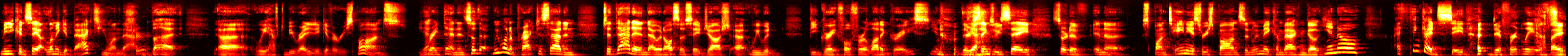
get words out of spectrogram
mean, you can say, let me get back to you on that, Sure. but uh, we have to be ready to give a response Yeah. right then. And so that we want to practice that. And to that end, I would also say, Josh, uh, we would be grateful for a lot of grace. You know, there's Yeah. things we say sort of in a spontaneous response, and we may come back and go, you know, I think I'd say that differently if I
